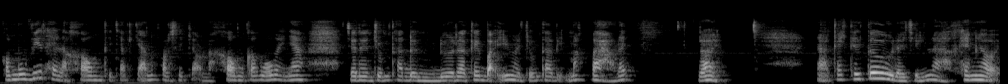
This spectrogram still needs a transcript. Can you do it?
Con muốn viết hay là không? Thì chắc chắn con sẽ chọn là không, các bố mẹ nha. Cho nên chúng ta đừng đưa ra cái bẫy mà chúng ta bị mắc vào đấy. Rồi à, cách thứ tư đó chính là khen ngợi.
